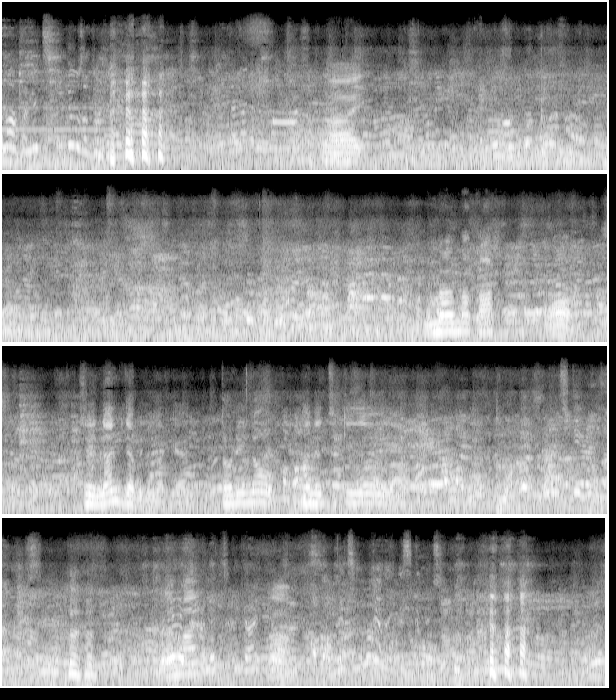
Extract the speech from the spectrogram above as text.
まあ羽根付き餃子とじゃない。いただきます。はいうまうまか？おうそれ何食べるんだっけ？鶏の羽付き餃子。名前羽根付きがあ別にいいじゃないですか。美味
